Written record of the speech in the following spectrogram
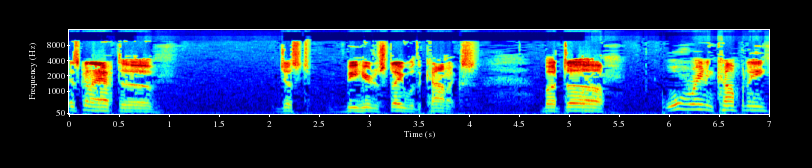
it's going to have to just be here to stay with the comics. But uh, Wolverine and Company,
